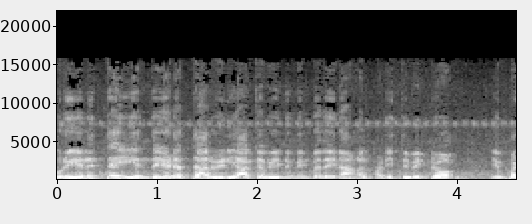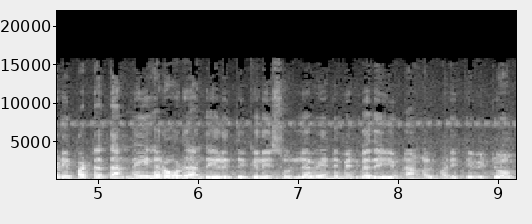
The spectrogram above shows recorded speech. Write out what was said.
ஒரு எழுத்தை எந்த இடத்தால் வெளியாக்க வேண்டும் என்பதை நாங்கள் படித்துவிட்டோம். எப்படிப்பட்ட தன்மைகளோடு அந்த எழுத்துக்களை சொல்ல வேண்டும் என்பதையும் நாங்கள் படித்துவிட்டோம்.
